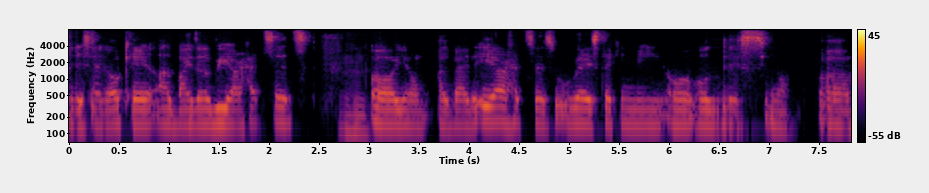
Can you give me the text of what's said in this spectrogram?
They said, okay, I'll buy the VR headsets, mm-hmm. or you know, I'll buy the AR headsets. Where is taking me, or all this, you know, uh,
